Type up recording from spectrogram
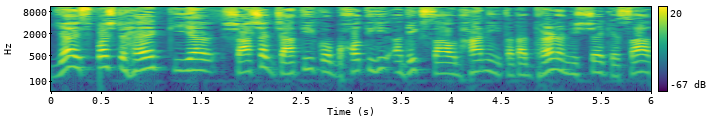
यह स्पष्ट है कि यह शासक जाति को बहुत ही अधिक सावधानी तथा दृढ़ निश्चय के साथ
